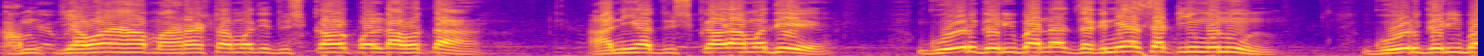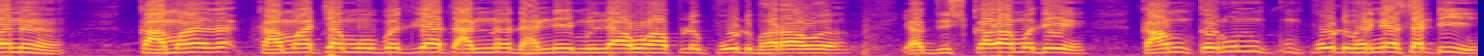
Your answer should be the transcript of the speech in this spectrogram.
आम जेव्हा हा महाराष्ट्रामध्ये दुष्काळ पडला होता आणि या दुष्काळामध्ये गोरगरिबांना जगण्यासाठी म्हणून गोरगरिबानं कामा कामाच्या मोबदल्यात अन्नधान्य मिळावं आपलं पोट भरावं. या दुष्काळामध्ये काम करून पोट भरण्यासाठी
